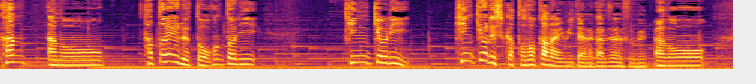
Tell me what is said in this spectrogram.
かん、あの例えると本当に、近距離、近距離しか届かないみたいな感じなんですよね。あのー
